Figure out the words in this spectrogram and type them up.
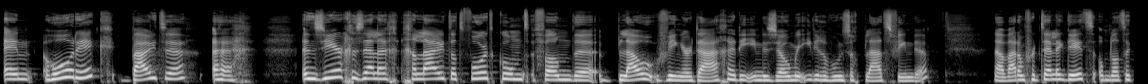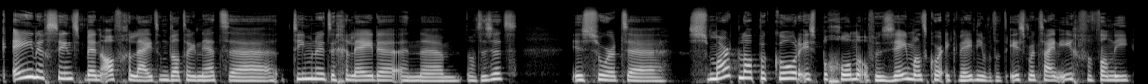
en hoor ik buiten uh, een zeer gezellig geluid dat voortkomt van de blauwvingerdagen die in de zomer iedere woensdag plaatsvinden. Nou, waarom vertel ik dit? Omdat ik enigszins ben afgeleid, omdat er net uh, tien minuten geleden een, wat is het? Een soort smartlappenkoor is begonnen, of een zeemanskoor, ik weet niet wat het is, maar het zijn in ieder geval van die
